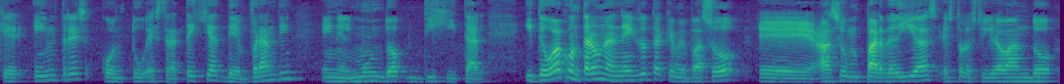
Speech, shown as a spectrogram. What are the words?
que entres con tu estrategia de branding en el mundo digital. Y te voy a contar una anécdota que me pasó eh, hace un par de días. Esto lo estoy grabando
